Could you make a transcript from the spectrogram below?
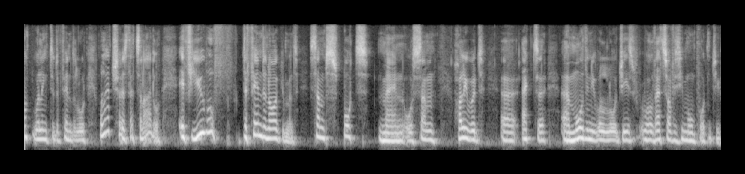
not willing to defend the Lord. Well, that shows that's an idol. If you will f- defend an argument, some sportsman or some Hollywood uh, actor uh, more than you will Lord Jesus, well, that's obviously more important to you.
